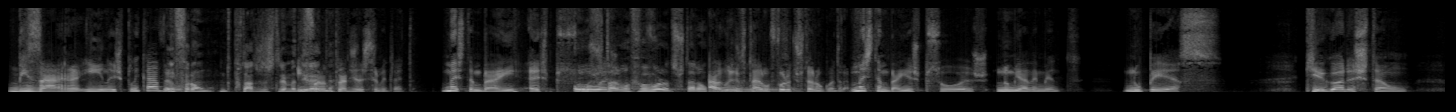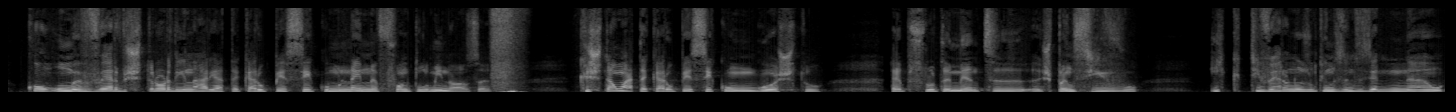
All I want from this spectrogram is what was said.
bizarra e inexplicável. E foram deputados da extrema-direita. E foram deputados da extrema-direita. Mas também as pessoas... Uns votaram a favor, outros votaram contra. Alguns votaram a favor, outros votaram contra. Mas também as pessoas, nomeadamente no PS, que agora estão com uma verve extraordinária a atacar o PC como nem na fonte luminosa, que estão a atacar o PC com um gosto absolutamente expansivo, e que tiveram nos últimos anos a dizer não,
